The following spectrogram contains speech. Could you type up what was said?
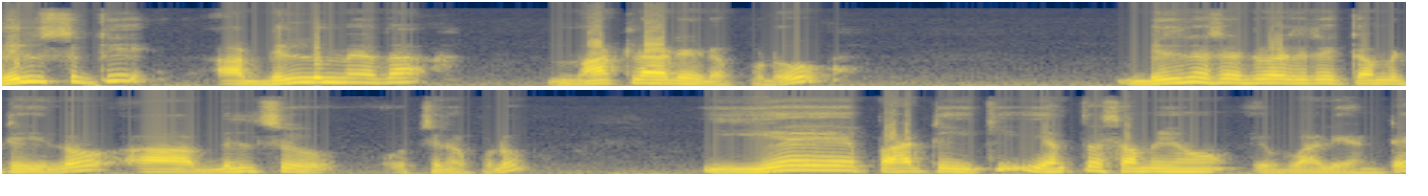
బిల్స్కి ఆ బిల్లు మీద మాట్లాడేటప్పుడు బిజినెస్ అడ్వైజరీ కమిటీలో ఆ బిల్స్ వచ్చినప్పుడు ఏ ఏ పార్టీకి ఎంత సమయం ఇవ్వాలి అంటే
